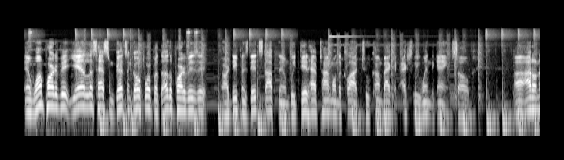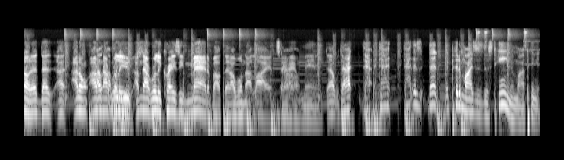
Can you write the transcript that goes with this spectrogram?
in one part of it, yeah, let's have some guts and go for it. But the other part of it is it our defense did stop them. We did have time on the clock to come back and actually win the game. So, Uh, I don't know that that I, I don't I'm I- not I'm really use- I'm not really crazy mad about that. I will not lie and say Oh man, that that that that that is that epitomizes this team in my opinion.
